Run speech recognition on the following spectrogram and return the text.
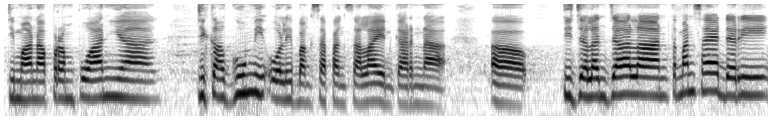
di mana perempuannya dikagumi oleh bangsa-bangsa lain karena uh, di jalan-jalan teman saya dari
